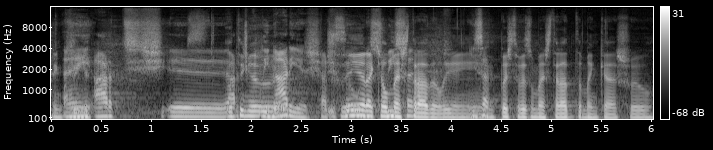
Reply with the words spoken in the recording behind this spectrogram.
Em em, artes, Eu artes tinha- culinárias, acho Sim, eu, era na aquele mestrado ali. Em, depois talvez um mestrado também cá, acho eu.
